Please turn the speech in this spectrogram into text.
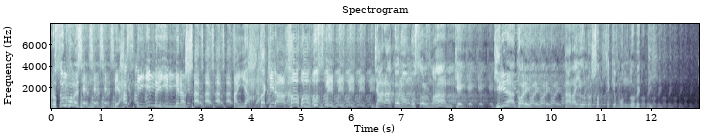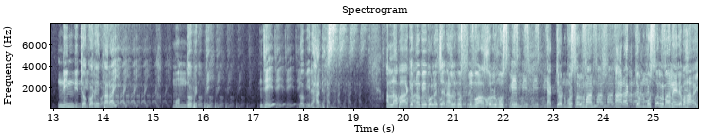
রসুল বলেছেন যারা কোন মুসলমানকে ঘৃণা করে, তারাই হলো সবথেকে মন্দ ব্যক্তি। নিন্দিত করে তারাই মন্দ ব্যক্তি। জি, নবীর হাদিস। আল্লাহ পাকে নবী বলেছেন, আল মুসলিম ও আকুল মুসলিম। একজন মুসলমান আর একজন মুসলমানের ভাই।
